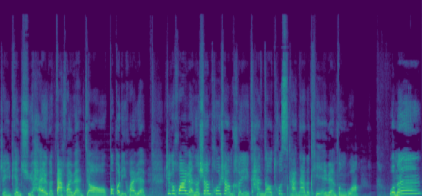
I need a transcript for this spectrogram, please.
这一片区域，还有一个大花园，叫波波里花园。这个花园呢山坡上可以看到托斯卡纳的田园风光。我们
